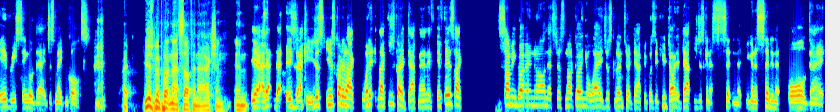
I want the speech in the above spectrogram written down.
every single day just making calls. Right. You just been putting that stuff into action and yeah that, that exactly. You just you just gotta like what it like you just gotta adapt man. If, if there's like something going on that's just not going your way, just learn to adapt because if you don't adapt, you're just going to sit in it. You're going to sit in it all day.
